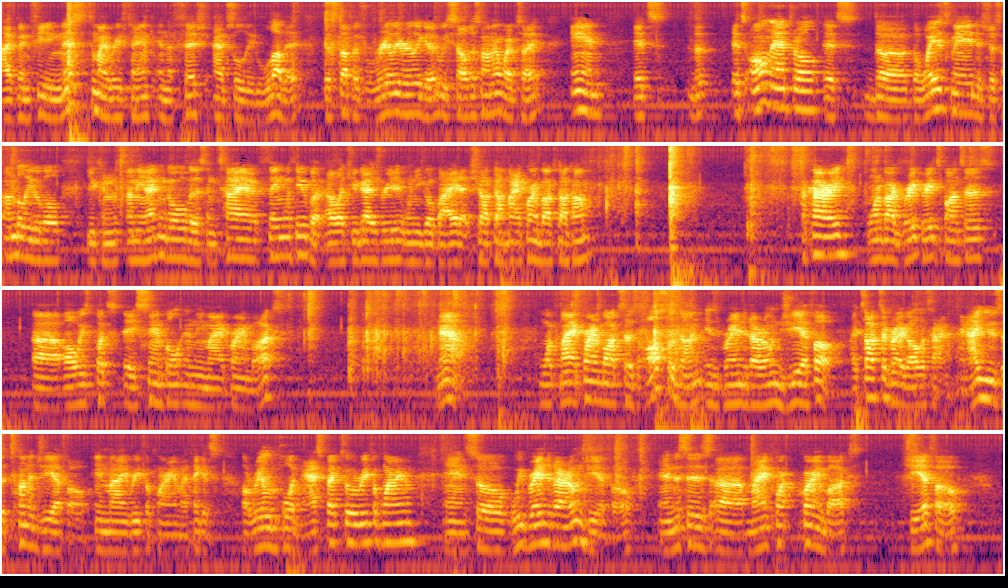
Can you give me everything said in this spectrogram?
I've been feeding this to my reef tank and the fish absolutely love it. This stuff is really, really good. We sell this on our website and it's the it's all natural. It's the the way it's made is just unbelievable. You can, I mean, I can go over this entire thing with you, but I'll let you guys read it when you go buy it at shop.myaquariumbox.com. Hikari, one of our great, great sponsors, uh, always puts a sample in the My Aquarium box. Now, what My Aquarium box has also done is branded our own GFO. I talk to Greg all the time, and I use a ton of GFO in my reef aquarium. I think it's a real important aspect to a reef aquarium, and so we branded our own GFO, and this is uh, my aquarium box GFO,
